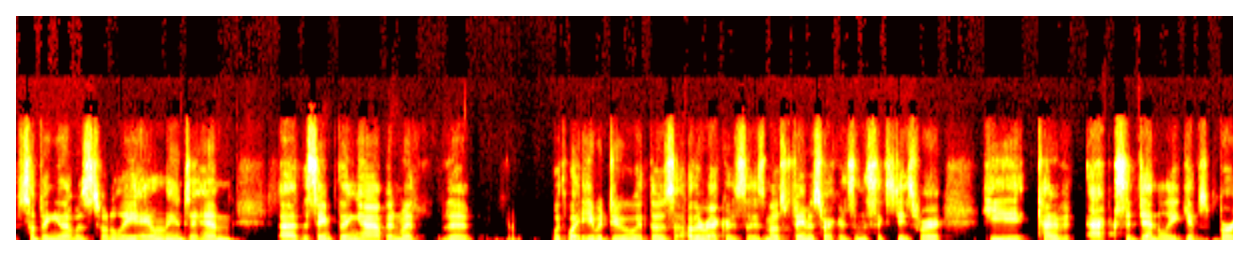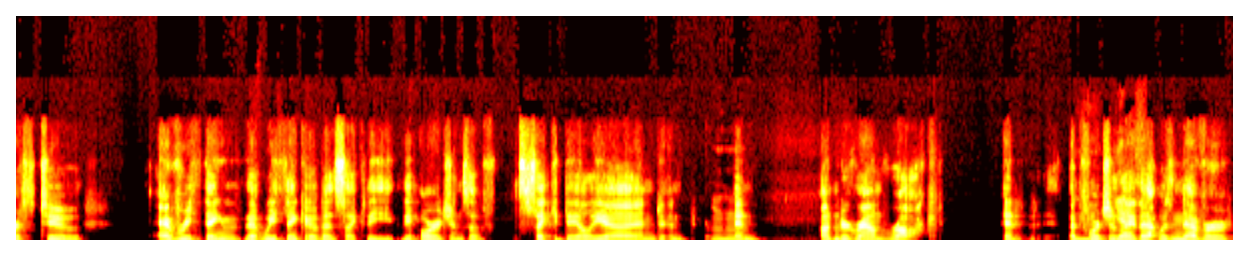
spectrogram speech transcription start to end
something that was totally alien to him. Uh, the same thing happened with the with what he would do with those other records, his most famous records in the '60s, where he kind of accidentally gives birth to everything that we think of as like the the origins of psychedelia and and Mm-hmm. and underground rock. And unfortunately, Yes. that was never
